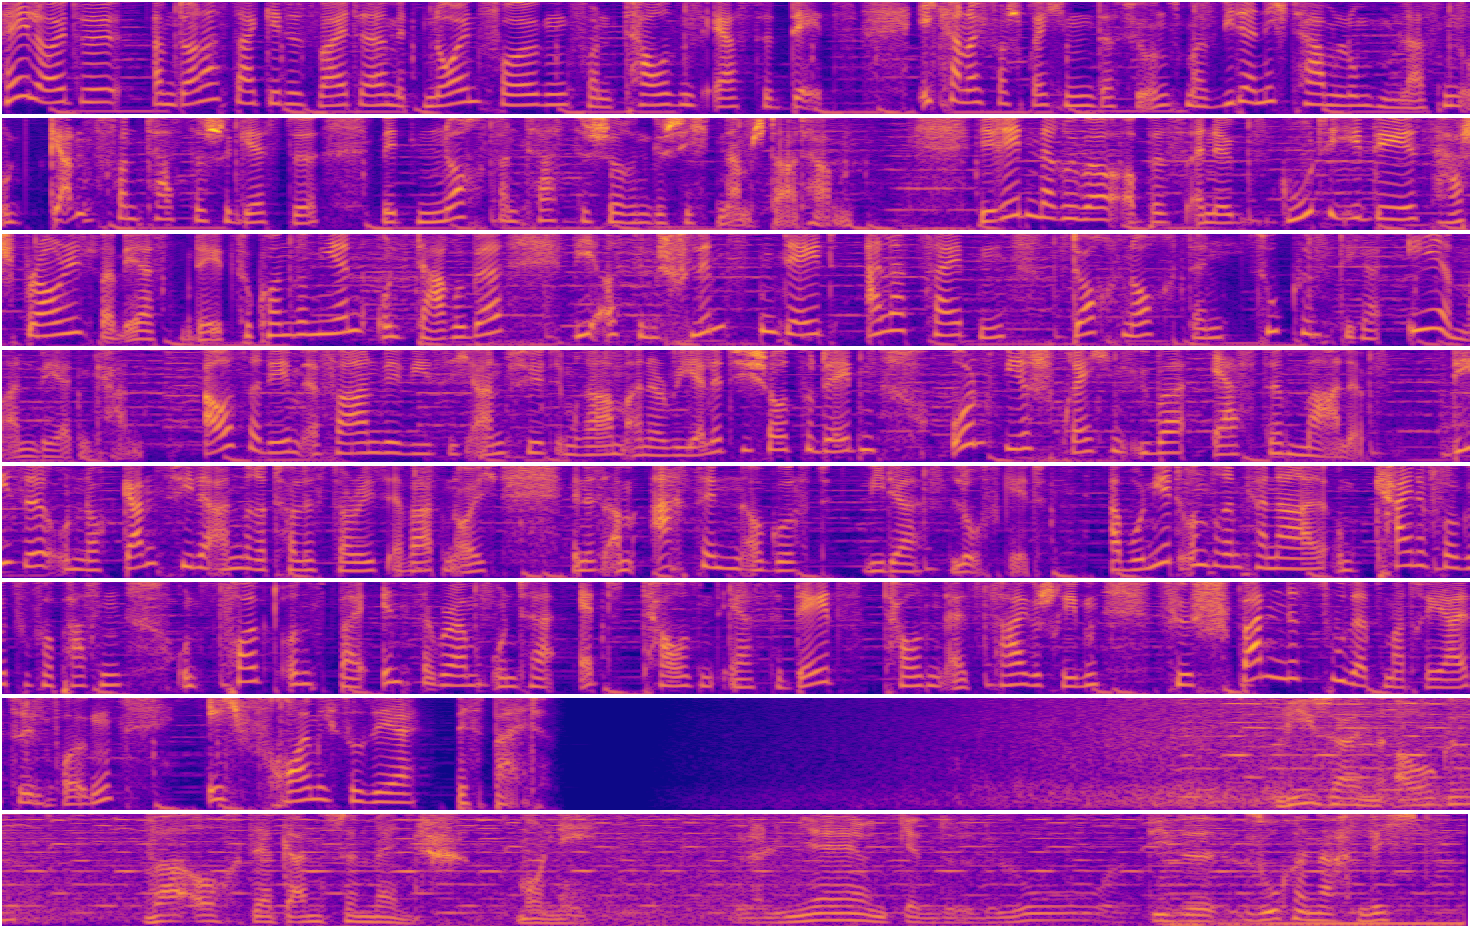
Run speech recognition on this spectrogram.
Hey Leute, am Donnerstag geht es weiter mit neuen Folgen von 1000 erste Dates. Ich kann euch versprechen, dass wir uns mal wieder nicht haben lumpen lassen und ganz fantastische Gäste mit noch fantastischeren Geschichten am Start haben. Wir reden darüber, ob es eine gute Idee ist, Hash Brownies beim ersten Date zu konsumieren und darüber, wie aus dem schlimmsten Date aller Zeiten doch noch dein zukünftiger Ehemann werden kann. Außerdem erfahren wir, wie es sich anfühlt, im Rahmen einer Reality-Show zu daten und wir sprechen über erste Male. Diese und noch ganz viele andere tolle Stories erwarten euch, wenn es am 18. August wieder losgeht. Abonniert unseren Kanal, um keine Folge zu verpassen und folgt uns bei Instagram unter 1000 erste Dates, 1000 als Zahl geschrieben, für spannendes Zusatzmaterial zu den Folgen. Ich freue mich so sehr. Bis bald. Wie sein Auge war auch der ganze Mensch Monet. Diese Suche nach Licht,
